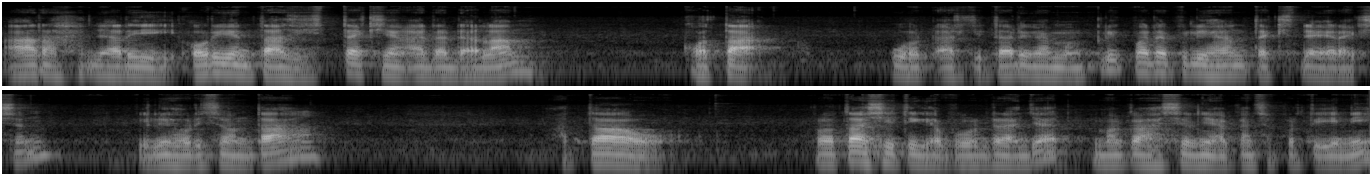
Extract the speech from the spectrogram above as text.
arah dari orientasi teks yang ada dalam kotak word art kita dengan mengklik pada pilihan text direction, pilih horizontal atau rotasi 30 derajat, maka hasilnya akan seperti ini.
